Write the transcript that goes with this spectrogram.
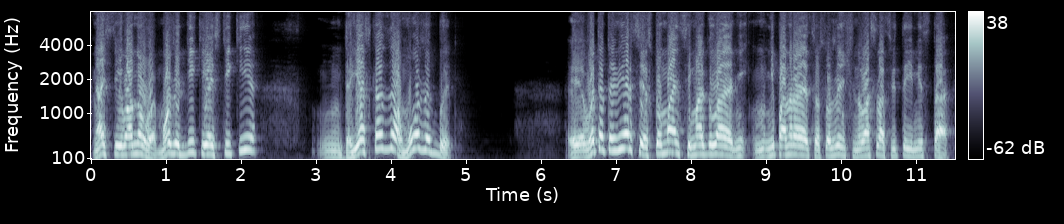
Настя Иванова, может, дикие остяки? Да я сказал, может быть. И э, вот эта версия, что Манси могла не, понравиться, что женщина вошла в святые места,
